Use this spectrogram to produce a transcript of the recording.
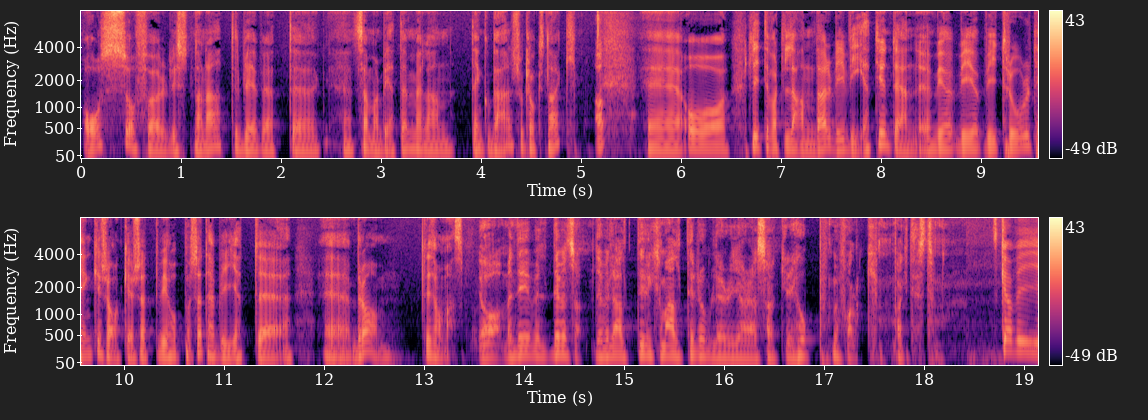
oss och för lyssnarna att det blev ett, eh, ett samarbete mellan Denko Berns och Klocksnack. Ja. Eh, och lite vart det landar, vi vet ju inte ännu. Vi, vi, vi tror och tänker saker så att vi hoppas att det här blir jättebra eh, tillsammans. Ja, men det är väl, det är väl så. Det är väl alltid, liksom alltid roligare att göra saker ihop med folk, faktiskt. Ska vi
